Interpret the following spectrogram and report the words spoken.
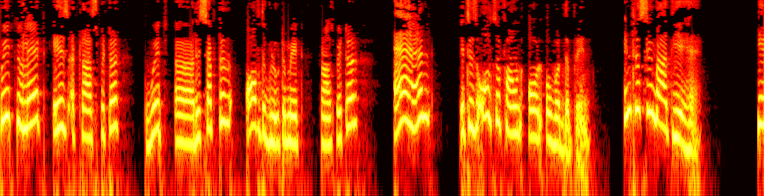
ٹرانسمیٹر و receptor of the glutamate is also found all over the brain interesting یہ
